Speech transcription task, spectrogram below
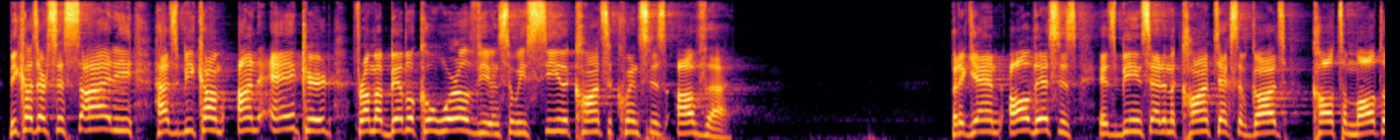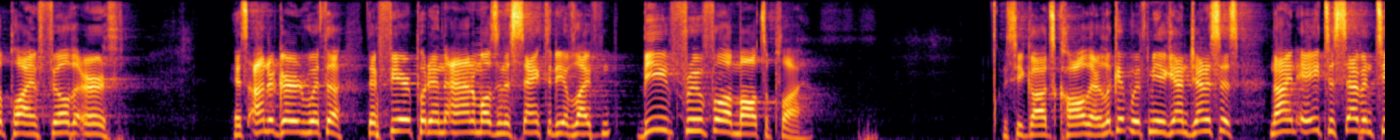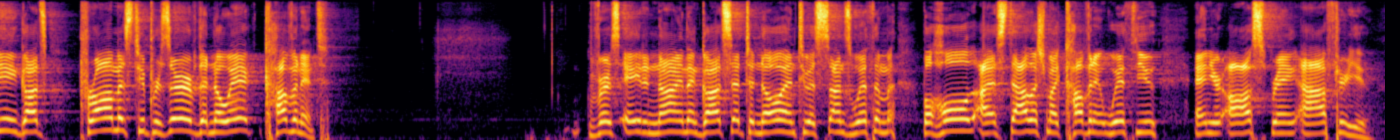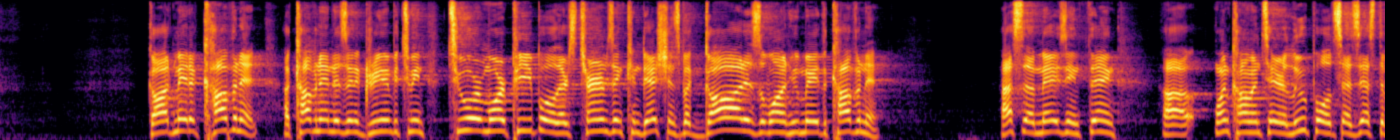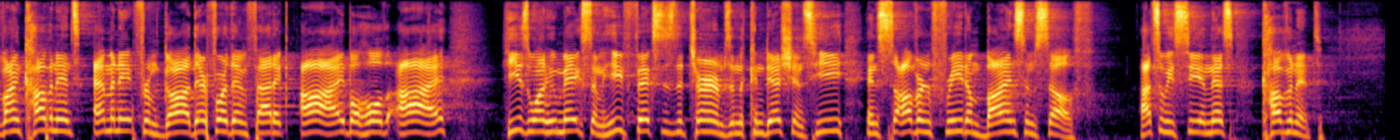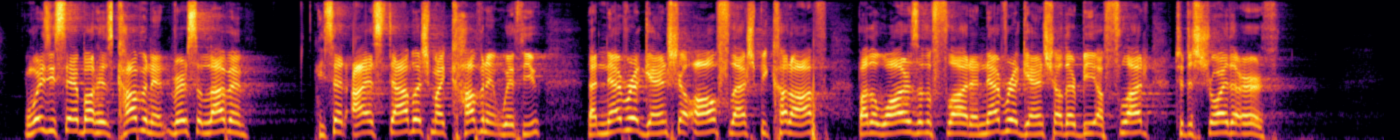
Because our society has become unanchored from a biblical worldview. And so we see the consequences of that. But again, all this is, is being said in the context of God's call to multiply and fill the earth. It's undergirded with the, the fear put in the animals and the sanctity of life. Be fruitful and multiply. We see God's call there. Look at with me again, Genesis 9, 8 to 17. God's promise to preserve the Noahic covenant. Verse 8 and 9 Then God said to Noah and to his sons with him, Behold, I establish my covenant with you and your offspring after you. God made a covenant. A covenant is an agreement between two or more people. There's terms and conditions, but God is the one who made the covenant. That's the amazing thing. Uh, one commentator, Leupold, says this Divine covenants emanate from God. Therefore, the emphatic I, behold, I, he is the one who makes them. He fixes the terms and the conditions. He, in sovereign freedom, binds himself. That's what we see in this covenant. And what does he say about his covenant? Verse 11 he said, I establish my covenant with you that never again shall all flesh be cut off by the waters of the flood, and never again shall there be a flood to destroy the earth.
